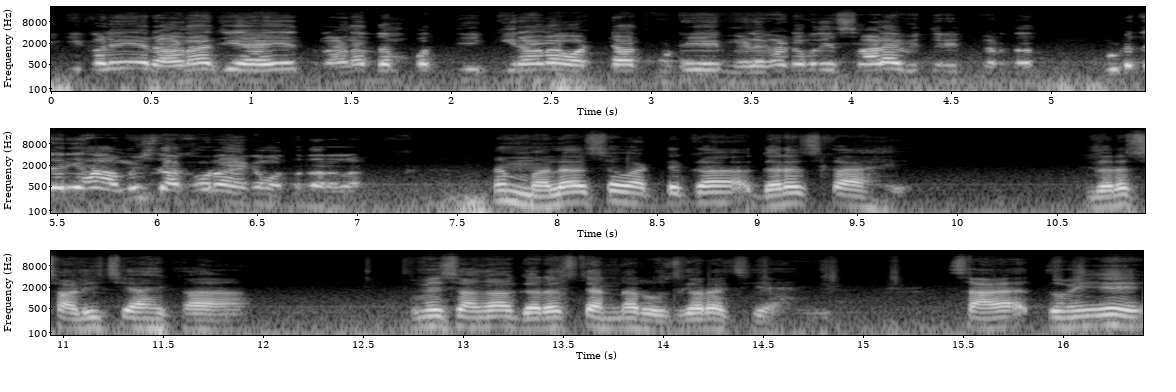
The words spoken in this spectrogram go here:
एकीकडे राणा जे आहेत राणा दंपती किराणा वाटतात कुठे मेळघाटामध्ये साड्या वितरित करतात कुठेतरी हा आमिष दाखवणं आहे का मतदाराला? मला असं वाटतं का गरज काय आहे? गरज साडीची आहे का? तुम्ही सांगा गरज त्यांना रोजगाराची आहे. सा तुम्ही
